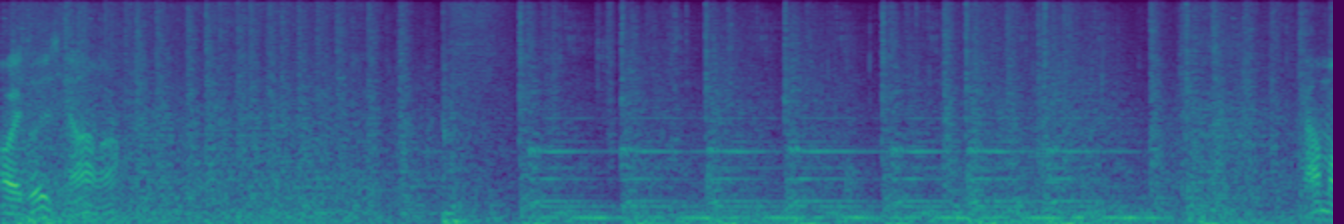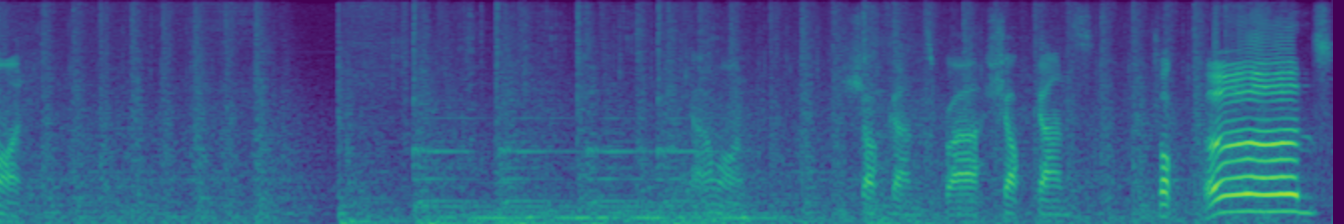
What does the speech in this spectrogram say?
Oh, he's losing armor. Come on. Come on. Shotguns, brah. Shotguns. Shotguns!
